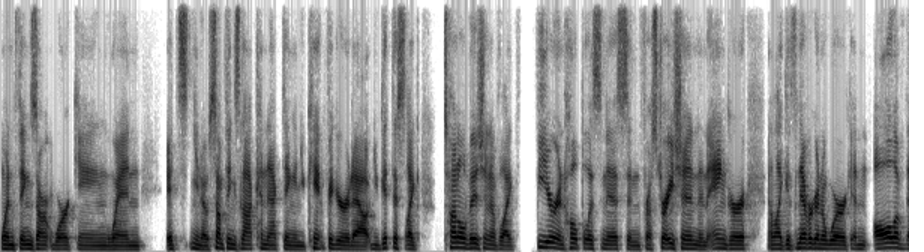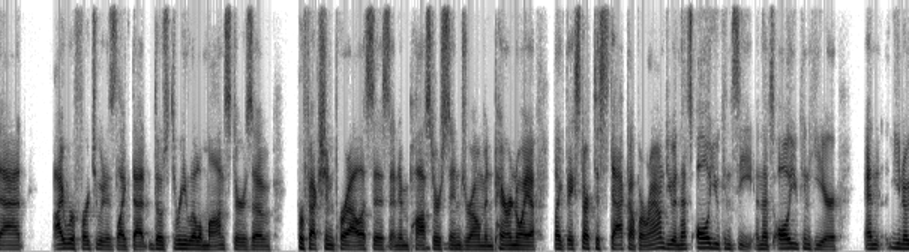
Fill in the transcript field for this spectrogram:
when things aren't working when it's you know something's not connecting and you can't figure it out. You get this like tunnel vision of like fear and hopelessness and frustration and anger and like it's never going to work. And all of that i refer to it as like that those three little monsters of perfection paralysis and imposter mm-hmm. syndrome and paranoia like they start to stack up around you and that's all you can see and that's all you can hear and you know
